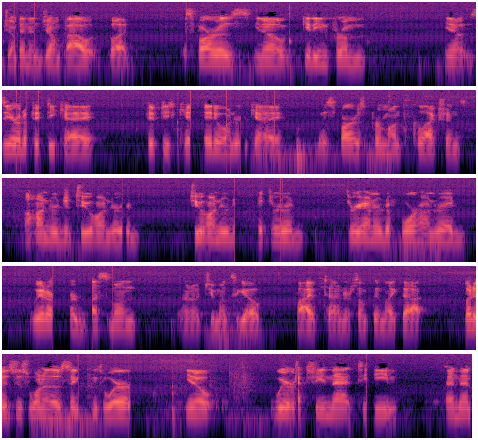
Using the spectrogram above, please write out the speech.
jump in and jump out. But as far as you know, getting from you know zero to fifty k, fifty k to hundred k, as far as per month collections, hundred to 200, 200 to 300, 300 to four hundred. We had our, our best month, I don't know, two months ago, five ten or something like that. But it's just one of those things where, you know, we're catching that team, and then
